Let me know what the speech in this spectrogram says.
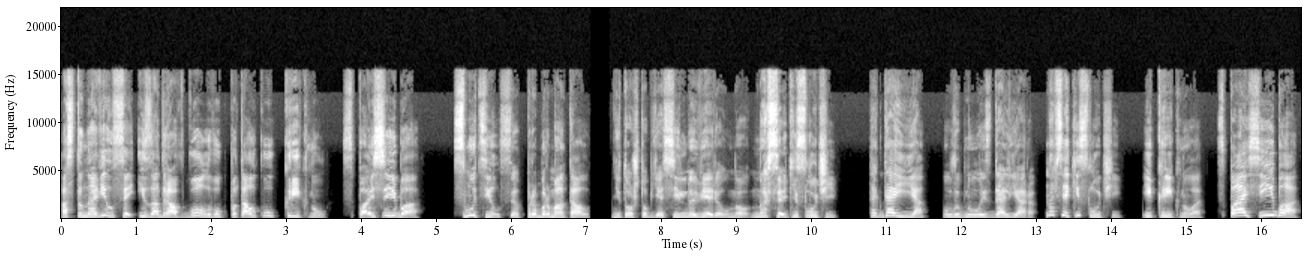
остановился и, задрав голову к потолку, крикнул «Спасибо!» Смутился, пробормотал. Не то, чтоб я сильно верил, но на всякий случай. Тогда и я, улыбнулась Дальяра, на всякий случай, и крикнула «Спасибо!»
